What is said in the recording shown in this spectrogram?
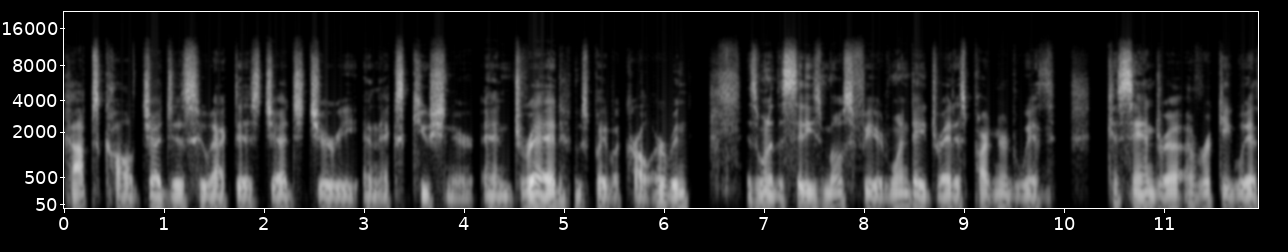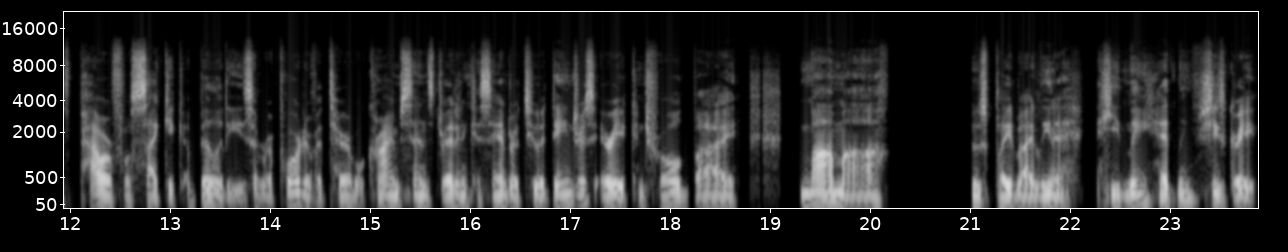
cops called judges who act as judge, jury, and executioner. And Dredd, who's played by Karl Urban, is one of the city's most feared. One day, Dredd is partnered with Cassandra, a rookie with powerful psychic abilities. A report of a terrible crime sends Dredd and Cassandra to a dangerous area controlled by Mama, who's played by Lena Headley. Headley, she's great.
